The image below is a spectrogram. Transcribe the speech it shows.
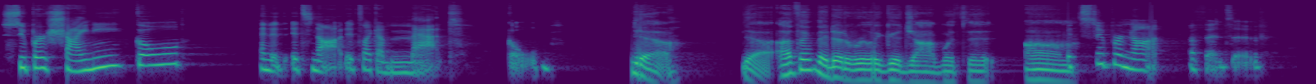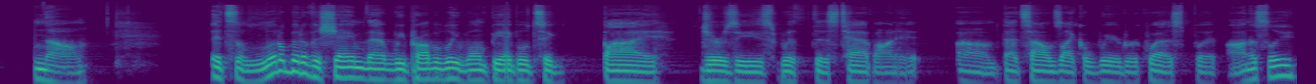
super shiny gold, and it, it's not. It's like a matte gold. Yeah, yeah. I think they did a really good job with it. Um, it's super not offensive. No, it's a little bit of a shame that we probably won't be able to buy jerseys with this tab on it um, that sounds like a weird request, but honestly,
